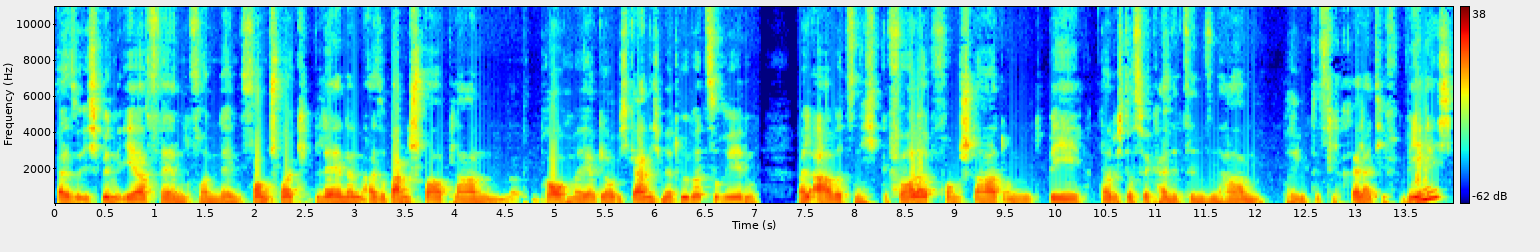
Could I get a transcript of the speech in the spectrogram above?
Also ich bin eher Fan von den Fondssparplänen. Also Banksparplan brauchen wir ja, glaube ich, gar nicht mehr drüber zu reden, weil A wird es nicht gefördert vom Staat und B, dadurch, dass wir keine Zinsen haben, bringt es relativ wenig.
